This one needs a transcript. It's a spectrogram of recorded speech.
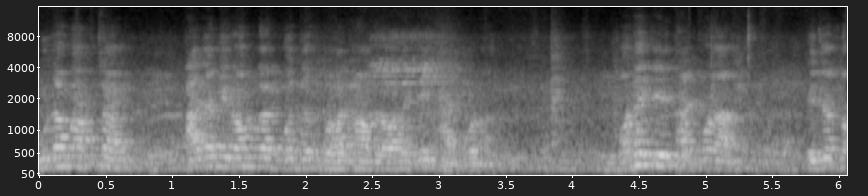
গুনাহ মাফ চান, আগামী রমজান পর্যন্ত হয়তো আমরা অনেকেই থাকব না। অনেকেই থাকব না। এজন্য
